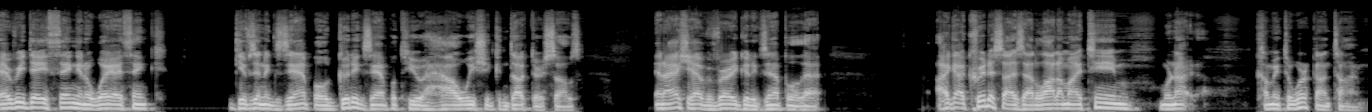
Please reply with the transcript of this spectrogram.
everyday thing in a way I think gives an example, a good example to you how we should conduct ourselves. And I actually have a very good example of that. I got criticized that a lot of my team were not coming to work on time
